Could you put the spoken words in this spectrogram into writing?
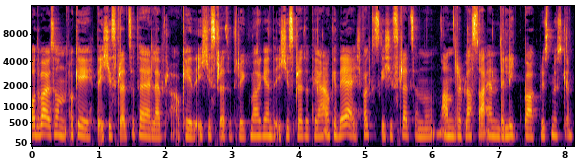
Og det var jo sånn, ok, det ikke spredd seg til levra, ok, det ikke spredd seg til ryggmargen, det ikke spredd seg til hjernen. Ok, det er faktisk ikke spredd seg noen andre plasser enn det ligger bak brystmuskelen.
